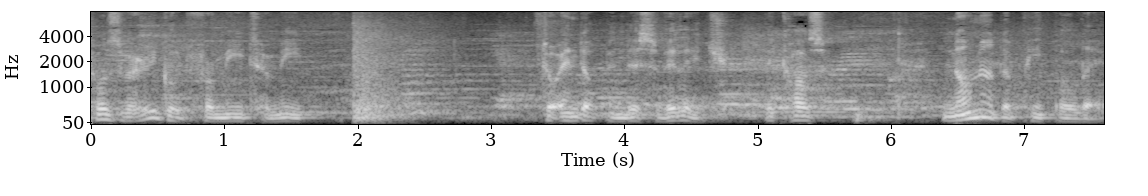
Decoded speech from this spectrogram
It was very good for me to meet, to end up in this village because none of the people there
